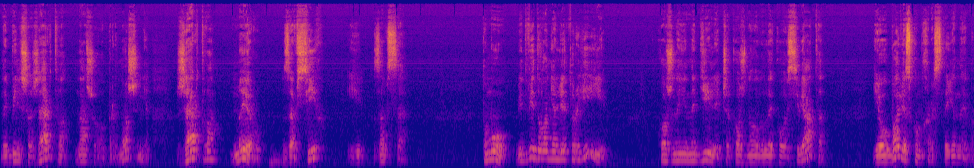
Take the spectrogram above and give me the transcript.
найбільша жертва нашого приношення, жертва миру за всіх і за все. Тому відвідування літургії кожної неділі чи кожного великого свята є обов'язком християнина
